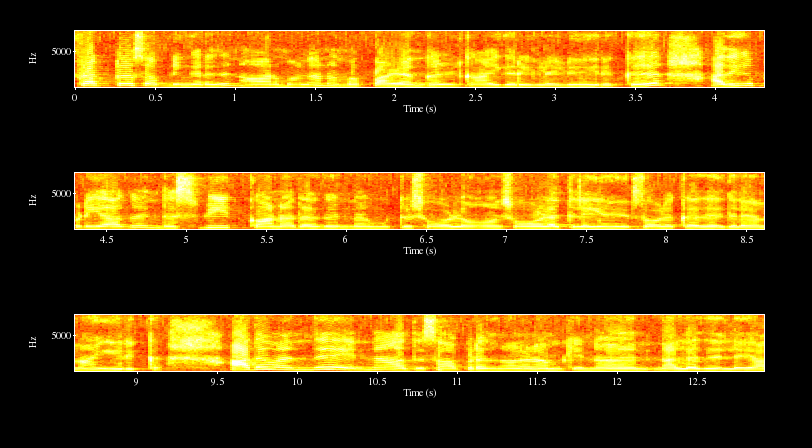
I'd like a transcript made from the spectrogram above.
ஃப்ரக்டோஸ் அப்படிங்கிறது நார்மலாக நம்ம பழங்கள் காய்கறிகளிலும் இருக்குது அதிகப்படியாக இந்த ஸ்வீட் கார்ன் அதாவது இந்த முத்து சோளம் சோளத்துலேயும் சோளக்கதை இதுலலாம் இருக்குது அதை வந்து என்ன அது சாப்பிட்றதுனால நமக்கு என்ன நல்லது இல்லையா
